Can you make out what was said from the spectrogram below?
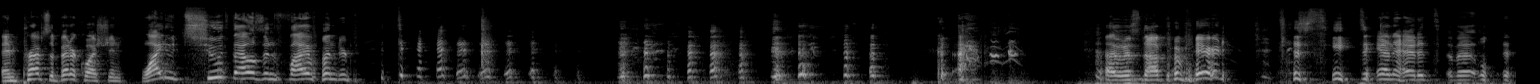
And perhaps a better question, why do 2,500 I was not prepared to see Dan added to that list.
